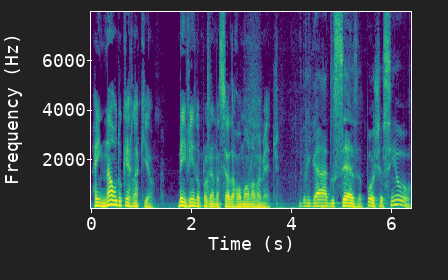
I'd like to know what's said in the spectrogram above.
Reinaldo Kerlakian, bem-vindo ao programa César Romão novamente. Obrigado, César. Poxa, assim eu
